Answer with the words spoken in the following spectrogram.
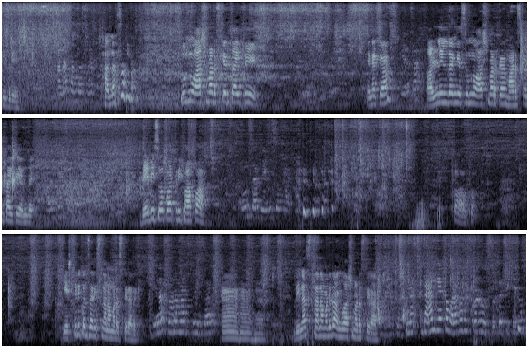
ಇದ್ರಿ ಅನ್ನ ಸಾಂಬಾರು ಸುಮ್ಮನೆ ವಾಶ್ ಮಾಡಿಸ್ಕೊಂತ ಐತಿ ಏನಕ್ಕ? ಹಳ್ಳಿಲ್ದಂಗೆ ಸುಮ್ಮನೆ ವಾಶ್ ಮಾಡ್ಕ ಮಾಡಿಸ್ಕೊಂತ ಐತಿ ಅಂದೆ. ಬೇಬಿ ಸೋಪ್ ಹಾಕ್ರಿ ಪಾಪ. ಪಾಪ. ಎಷ್ಟು ದಿನಕ್ಕೊಂದ್ಸರಿ ಸ್ನಾನ ಮಾಡಿಸ್ತೀರಾ ಅದಕ್ಕೆ? ಹಾಂ ಹಾಂ ಹಾಂ ದಿನ ಸ್ನಾನ ಮಾಡಿದ್ರೆ ಹಂಗೆ ವಾಶ್ ಮಾಡಿಸ್ತೀರಾ? ನಾಲ್ಗೆ ಯಾಕೆ ಹೊರಗೆ ಕೊಡ್ರಿ ಉಸಿರು ಕಟ್ಟಿದ್ದೀರು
